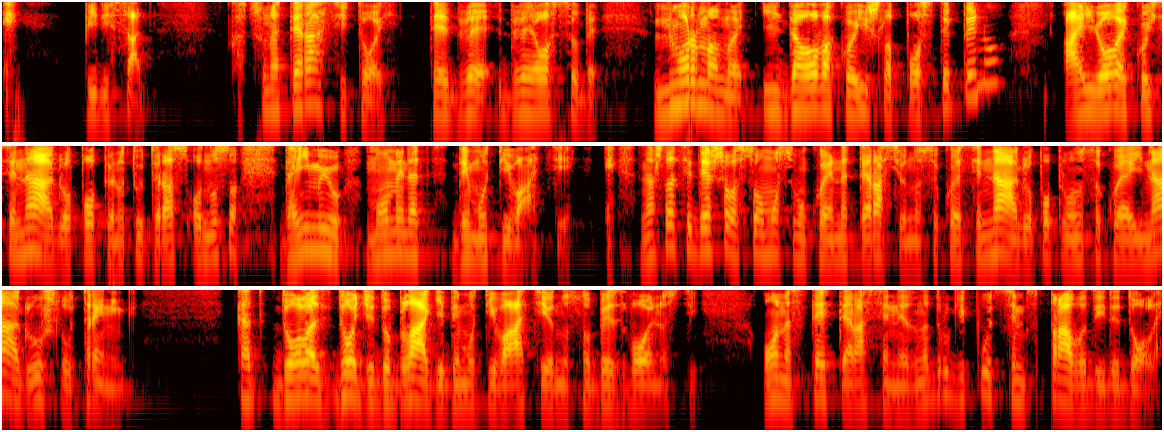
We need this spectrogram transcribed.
E, vidi sad, kad su na terasi toj, te dve, dve osobe, normalno je i da ova koja je išla postepeno, a i ovaj koji se naglo popeo na tu terasu, odnosno da imaju moment demotivacije. E, znaš šta se dešava s ovom osobom koja je na terasi, odnosno koja se naglo popela, odnosno koja je i naglo ušla u trening? Kad dolaz, dođe do blage demotivacije, odnosno bezvoljnosti, ona s te terase ne zna drugi put sem spravo da ide dole.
